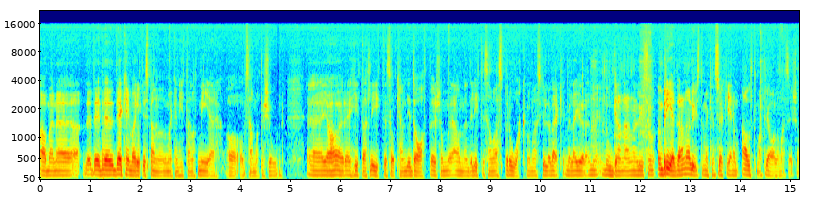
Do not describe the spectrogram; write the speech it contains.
Ja men eh, det, det, det, kan ju vara riktigt spännande om man kan hitta något mer av, av, samma person. Eh, jag har hittat lite så kandidater som använder lite samma språk men man skulle verkligen vilja göra en noggrannare analys, en bredare analys där man kan söka igenom allt material om man säger så.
